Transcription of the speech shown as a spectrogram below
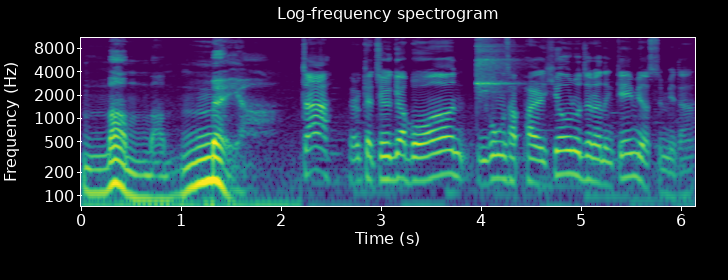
mamma mia. 자 이렇게 즐겨본 2048 히어로즈라는 게임이었습니다.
